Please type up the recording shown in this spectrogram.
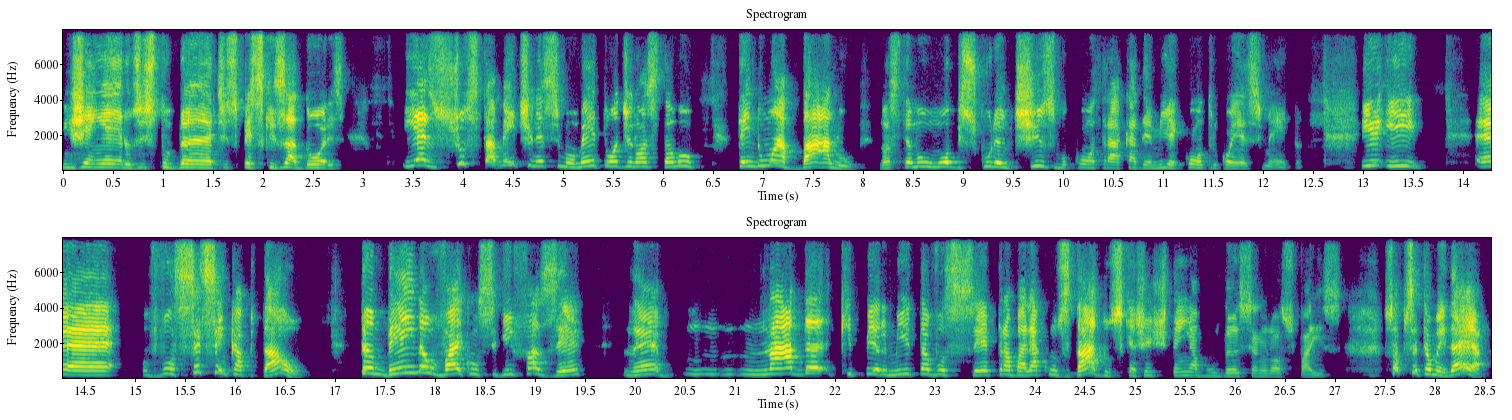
engenheiros, estudantes, pesquisadores. E é justamente nesse momento onde nós estamos tendo um abalo, nós temos um obscurantismo contra a academia e contra o conhecimento. E, e é, você sem capital também não vai conseguir fazer né, nada que permita você trabalhar com os dados que a gente tem em abundância no nosso país. Só para você ter uma ideia,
